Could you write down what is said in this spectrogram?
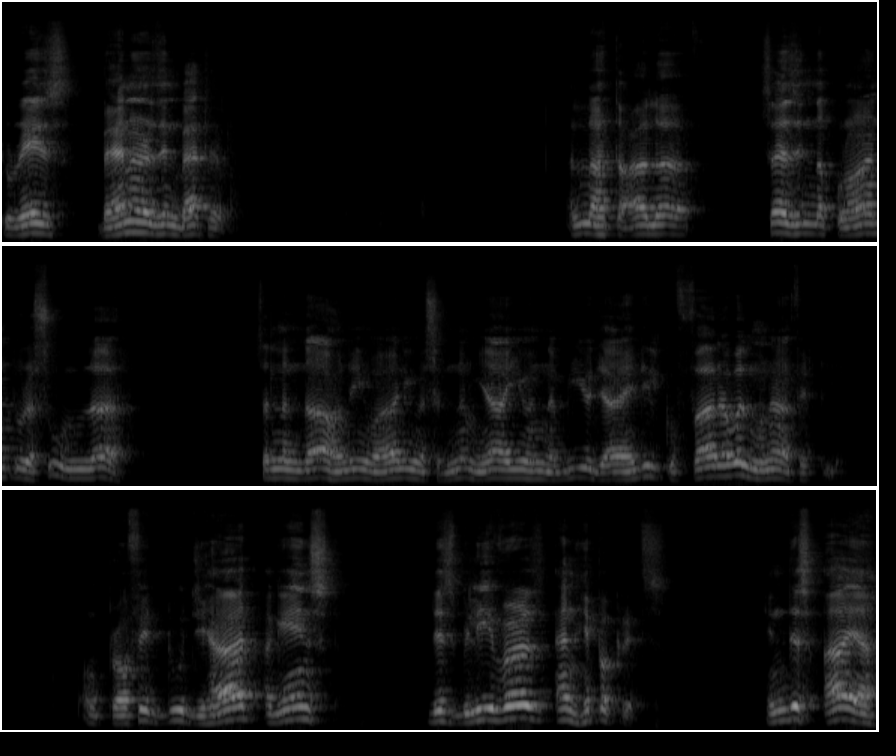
to raise banners in battle. Allah Ta'ala says in the Quran to Rasulullah صلى الله عليه وآله وسلم يا أيها النبي جاهد الكفار والمنافقين O Prophet, do jihad against disbelievers and hypocrites. In this ayah,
